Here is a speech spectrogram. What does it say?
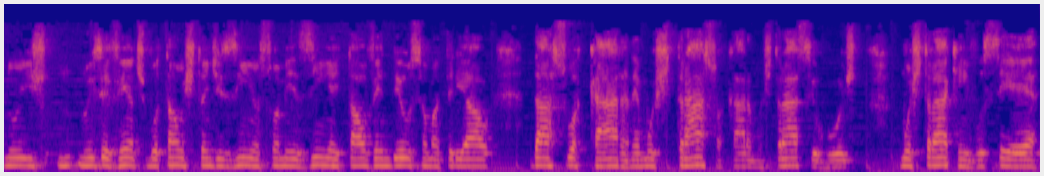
nos, nos eventos, botar um standzinho, a sua mesinha e tal, vender o seu material, dar a sua cara, né, mostrar a sua cara, mostrar seu rosto, mostrar quem você é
